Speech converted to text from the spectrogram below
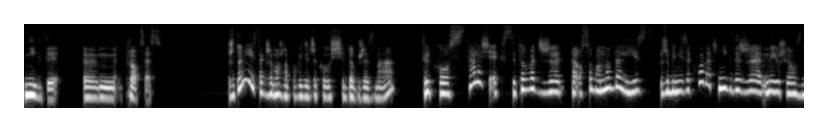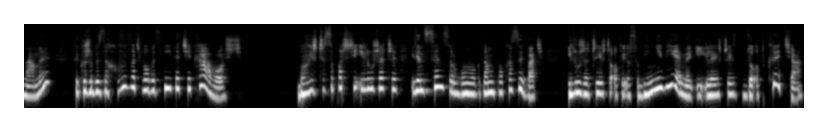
nigdy um, proces. Że to nie jest tak, że można powiedzieć, że kogoś się dobrze zna, tylko stale się ekscytować, że ta osoba nadal jest, żeby nie zakładać nigdy, że my już ją znamy, tylko żeby zachowywać wobec niej tę ciekawość. Bo jeszcze zobaczcie, ilu rzeczy, i ten sensor by mógł nam pokazywać, ilu rzeczy jeszcze o tej osobie nie wiemy i ile jeszcze jest do odkrycia.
